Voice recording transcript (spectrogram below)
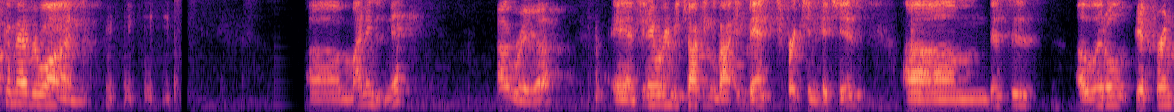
welcome everyone. um, my name is Nick Araya, and today we're going to be talking about advanced friction hitches. Um, this is a little different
